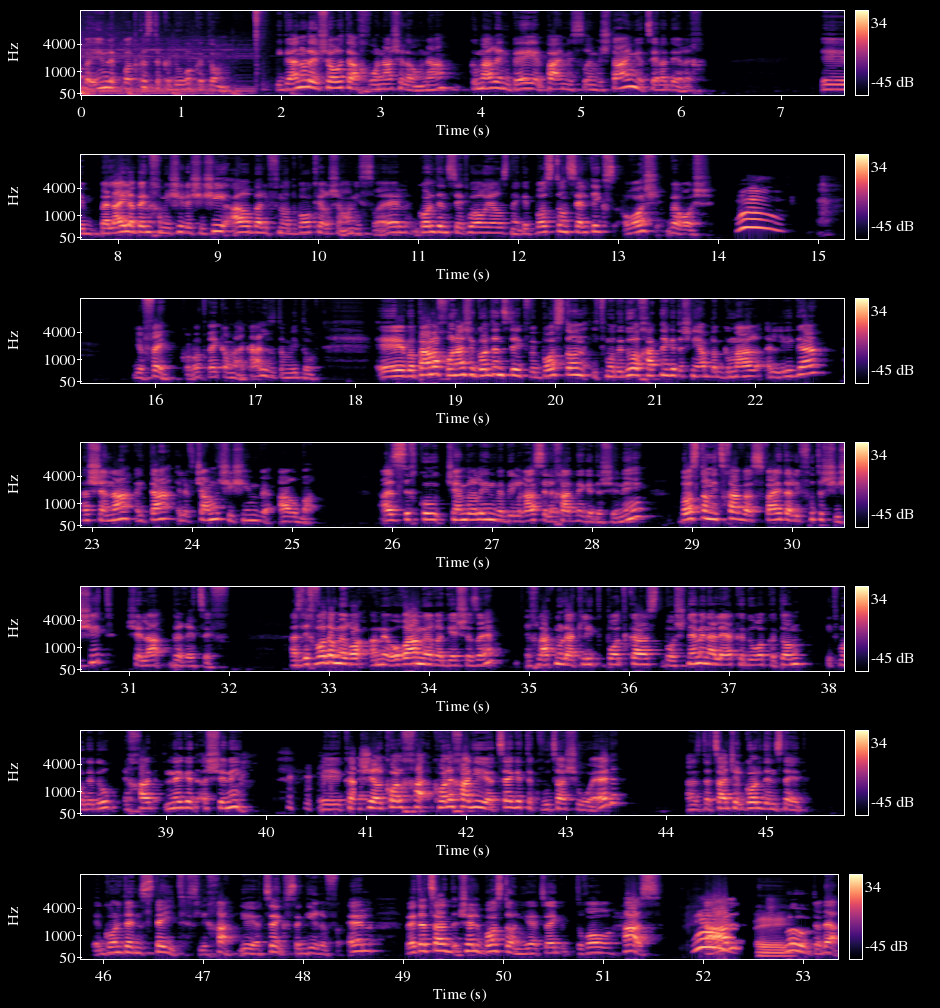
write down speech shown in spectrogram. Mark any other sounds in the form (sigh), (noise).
הבאים לפודקאסט הכדור הכתום. הגענו לישורת האחרונה של העונה, גמר NBA 2022 יוצא לדרך. אה, בלילה בין חמישי לשישי, ארבע לפנות בוקר, שעון ישראל, גולדן סטייט ווריורס נגד בוסטון סלטיקס, ראש בראש. וואו! יפה, קולות רקע מהקהל זה תמיד טוב. אה, בפעם האחרונה שגולדן סטייט ובוסטון התמודדו אחת נגד השנייה בגמר הליגה, השנה הייתה 1964. אז שיחקו צ'מברלין וביל ראסל אחד נגד השני, בוסטון ניצחה ואספה את האליפות השישית שלה ברצף. אז לכבוד המאורע המרגש הזה, החלטנו להקליט פודקאסט בו שני מנהלי הכדור הכתום התמודדו אחד נגד השני. (laughs) אה, כאשר כל, כל אחד ייצג את הקבוצה שהוא אוהד, אז את הצד של גולדן סטייט, גולדן סטייט, סליחה, ייצג סגיר רפאל, ואת הצד של בוסטון ייצג דרור האס. אה, תודה.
